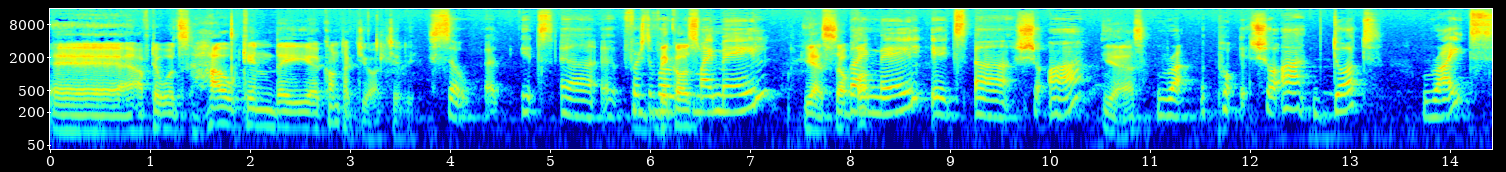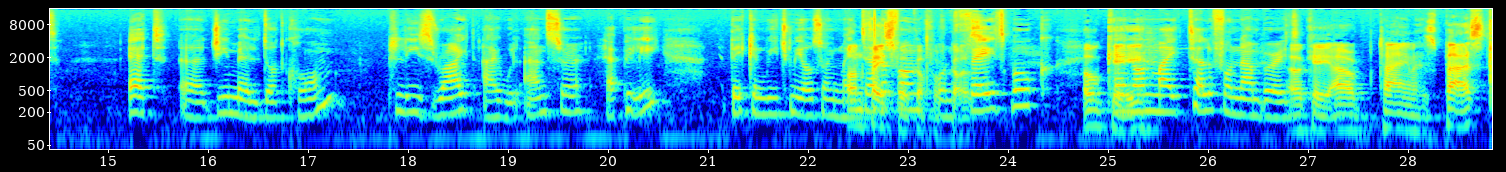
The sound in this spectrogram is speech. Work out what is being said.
uh, afterwards, how can they uh, contact you actually? So uh, it's uh, first of Because- all my mail. Yes. So, By oh, mail, it's uh, Shoah, yes. ri- po- Shoah dot rights at uh, gmail.com. Please write. I will answer happily. They can reach me also in my On telephone, Facebook, of on course. Facebook, Okay. and on my telephone number. It's Okay, our time has passed.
